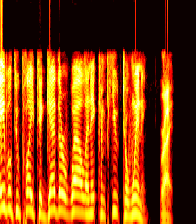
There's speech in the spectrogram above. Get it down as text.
able to play together well and it compute to winning. Right.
